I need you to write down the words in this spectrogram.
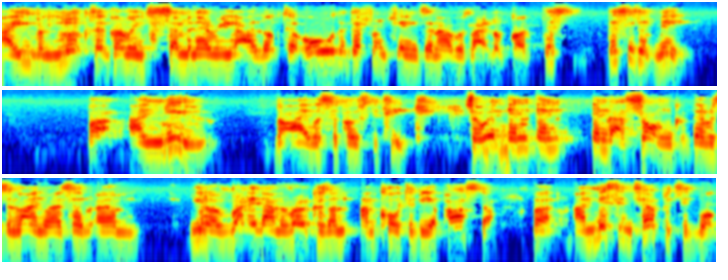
I even looked at going to seminary. I looked at all the different things and I was like, look, God, this this isn't me but I knew that I was supposed to teach. So in in in, in that song, there was a line where I said, um, you know, running down the road because I'm I'm called to be a pastor. But I misinterpreted what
